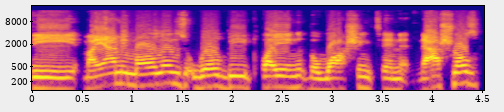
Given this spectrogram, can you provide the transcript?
The Miami Marlins will be playing the Washington Nationals.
